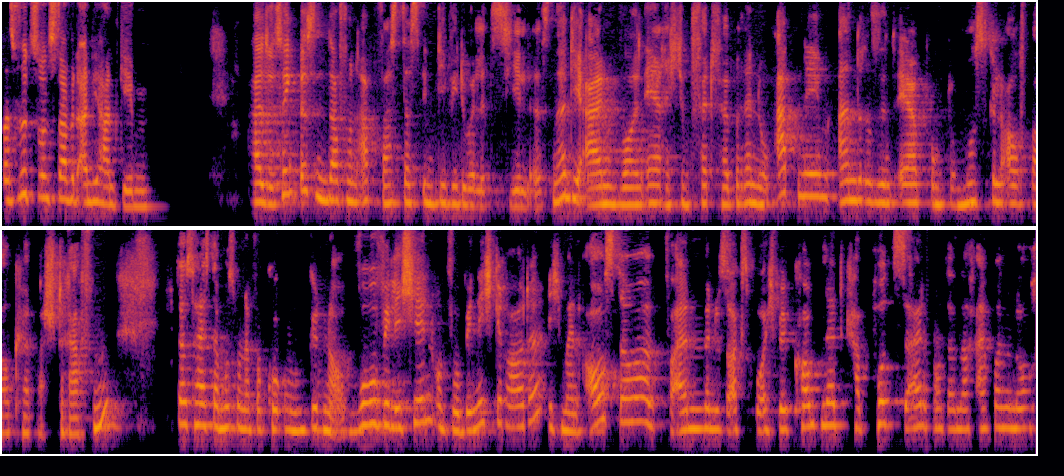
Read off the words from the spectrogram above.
was würdest du uns damit an die Hand geben? Also es hängt ein bisschen davon ab, was das individuelle Ziel ist. Ne? Die einen wollen eher Richtung Fettverbrennung abnehmen, andere sind eher Punkte Muskelaufbau, Körper straffen. Das heißt, da muss man einfach gucken, genau, wo will ich hin und wo bin ich gerade? Ich meine, Ausdauer, vor allem wenn du sagst, boah, ich will komplett kaputt sein und danach einfach nur noch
